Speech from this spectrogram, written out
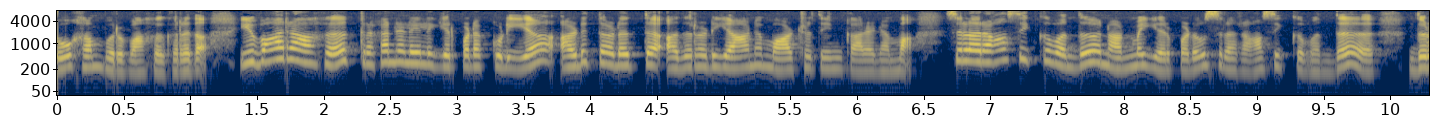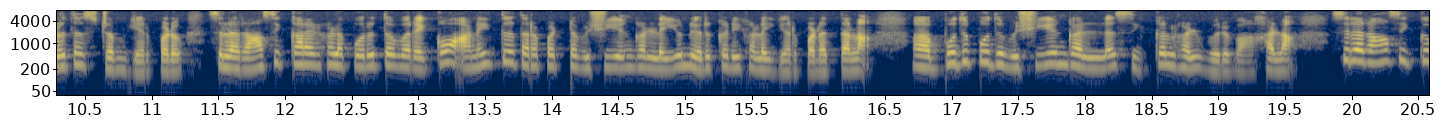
யோகம் உருவாகுகிறது. இவ்வாறாக கிரகநிலையில் ஏற்படக்கூடிய அடுத்தடுத்த அதிரடியான மாற்றத்தின் காரணமாக சில ராசிக்கு வந்து நன்மை ஏற்படும் சில ராசிக்கு வந்து துரதிர்ஷ்டம் ஏற்படும். சில ராசிக்காரர்களை பொறுத்த வரைக்கும் அனைத்து தரப்பட்ட விஷயங்கள்லையும் நெருக்கடிகளை ஏற்படுத்தலாம். புது புது விஷயங்களில் சிக்கல்கள் உருவாகலாம். சில ராசிக்கு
